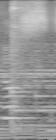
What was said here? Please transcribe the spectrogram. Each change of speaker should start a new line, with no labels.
no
